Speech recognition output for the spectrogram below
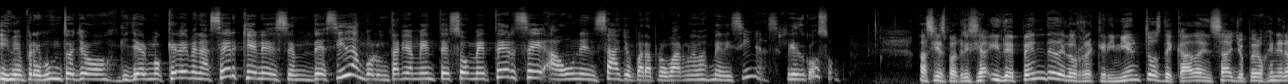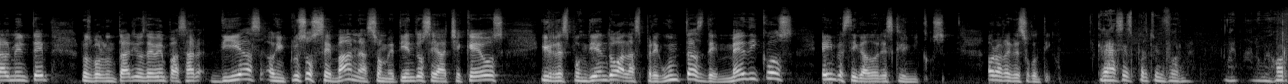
Y me pregunto yo, Guillermo, ¿qué deben hacer quienes em, decidan voluntariamente someterse a un ensayo para probar nuevas medicinas? Riesgoso. Así es, Patricia, y depende de los requerimientos de cada ensayo, pero generalmente los voluntarios deben pasar días o incluso semanas sometiéndose a chequeos y respondiendo a las preguntas de médicos e investigadores clínicos. Ahora regreso contigo. Gracias por tu informe. Bueno, a lo mejor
